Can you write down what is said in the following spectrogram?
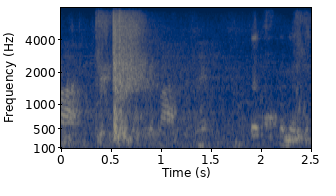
That's the next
